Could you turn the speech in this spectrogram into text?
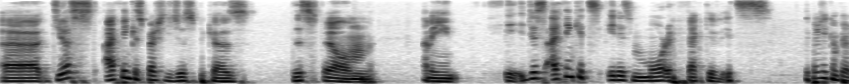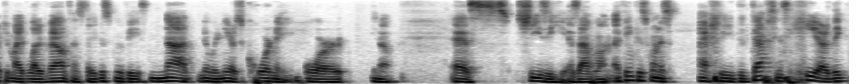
Uh, just, I think, especially just because this film. I mean, it just I think it's it is more effective. It's especially compared to My Bloody Valentine's Day. This movie is not nowhere near as corny or you know as cheesy as that one. I think this one is actually the death scenes here. They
